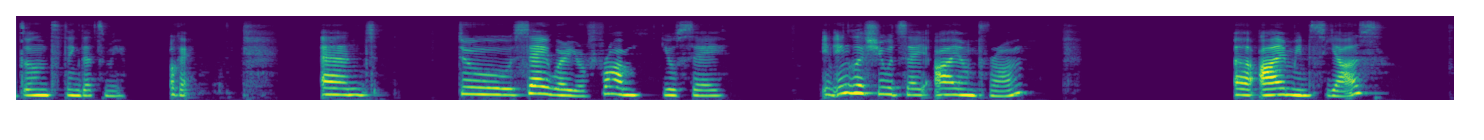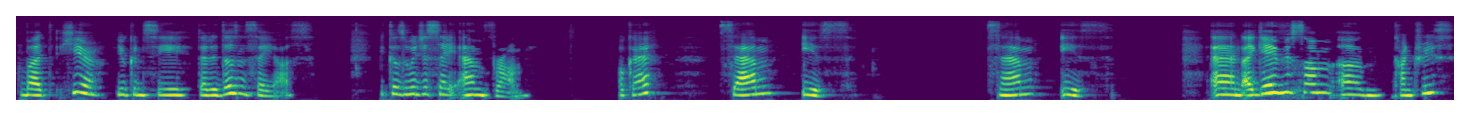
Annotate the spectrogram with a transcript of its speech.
don't think that's me. Okay. And to say where you're from, you'll say, in English, you would say, I am from. Uh, I means yes, but here you can see that it doesn't say yes because we just say am from. Okay? Sam is. Sam is. And I gave you some um, countries,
